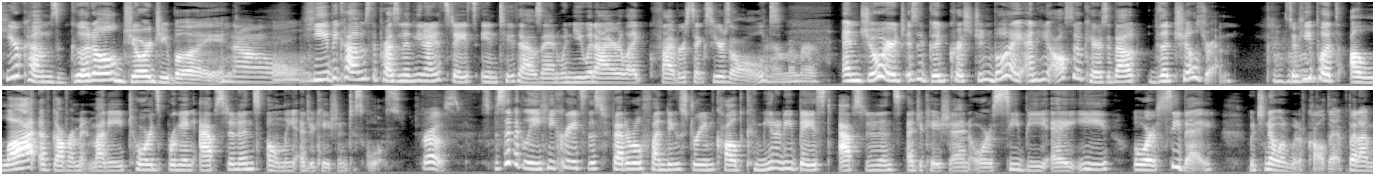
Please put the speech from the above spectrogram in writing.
here comes good old Georgie boy. No. He becomes the president of the United States in 2000 when you and I are like five or six years old. I remember. And George is a good Christian boy and he also cares about the children. So Mhm. he puts a lot of government money towards bringing abstinence only education to schools. gross. Specifically, he creates this federal funding stream called Community Based Abstinence Education, or CBAE, or CBAE, which no one would have called it, but I'm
